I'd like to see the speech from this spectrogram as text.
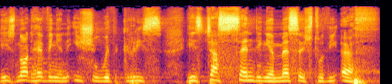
He's not having an issue with Greece, He's just sending a message to the earth.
